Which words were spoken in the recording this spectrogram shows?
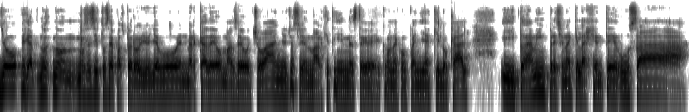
Yo, fíjate, no, no- no sé si tú sepas, pero yo llevo en mercadeo más de ocho años. Yo estoy en marketing este, con una compañía aquí local y todavía me impresiona que la gente usa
